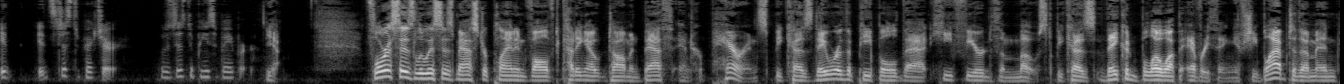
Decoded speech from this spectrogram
it it's just a picture. It was just a piece of paper. Yeah. Flora says Lewis's master plan involved cutting out Dom and Beth and her parents because they were the people that he feared the most because they could blow up everything if she blabbed to them and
